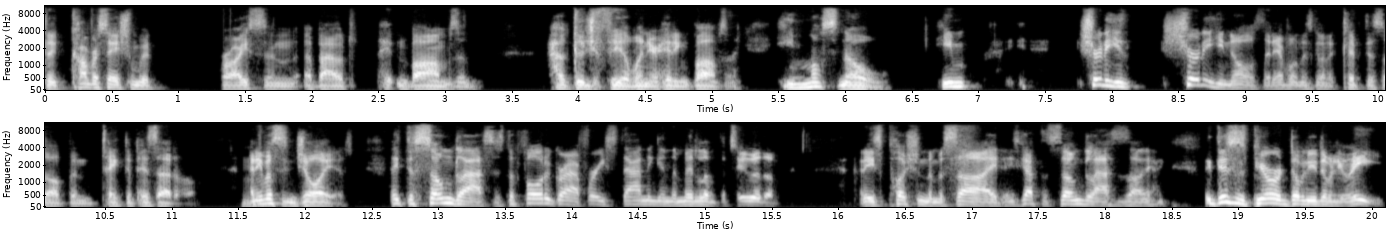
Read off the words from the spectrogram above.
The conversation with Bryson about hitting bombs and how good you feel when you're hitting bombs. He must know. He surely he, surely he knows that everyone is going to clip this up and take the piss out of him, mm. and he hmm. must enjoy it. Like the sunglasses, the photograph where he's standing in the middle of the two of them, and he's pushing them aside. He's got the sunglasses on. Like, this is pure WWE.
